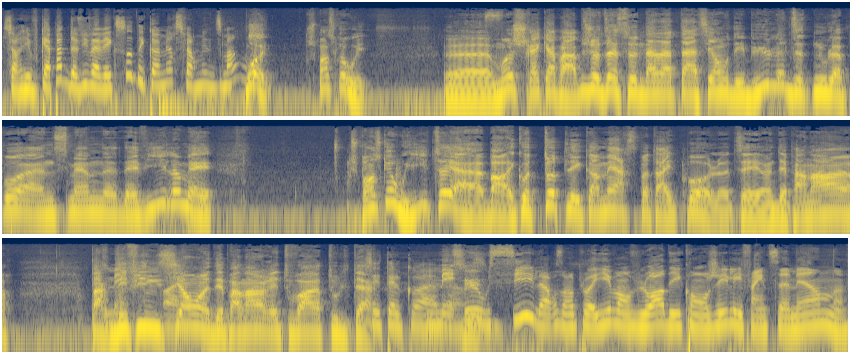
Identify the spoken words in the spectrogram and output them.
Seriez-vous capable de vivre avec ça, des commerces fermés le dimanche? Oui, je pense que oui. Euh, moi, je serais capable. Je veux dire, c'est une adaptation au début. Dites-nous le pas à une semaine d'avis, mais je pense que oui. Tu sais, euh, bon, écoute, tous les commerces, peut-être pas, là. Tu sais, un dépanneur, par Mais- définition, un dépanneur est ouvert tout le temps. C'était le cas. Mais eux aussi, leurs employés vont vouloir des congés les fins de semaine.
